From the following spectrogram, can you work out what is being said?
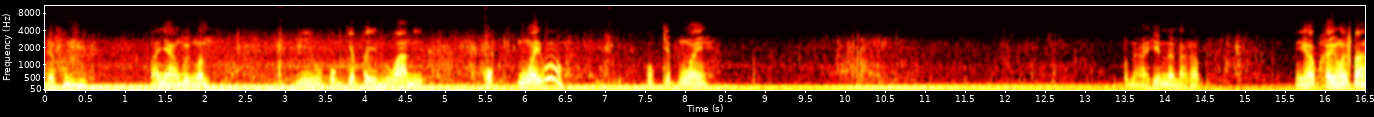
เดี๋ยวผมพายางเบิ่งก่อน นี่ผมเก็บไปเมื่อวานนี้หกหน่วยโอ้หกเจ็ดหน่วยปนาเห็นแล้วล่ะครับ นี่ครับไข่ห้อยปัง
